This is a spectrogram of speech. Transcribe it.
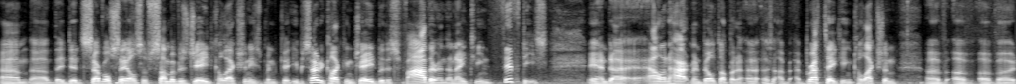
Um, uh, they did several sales of some of his jade collection. He's been he started collecting jade with his father in the 1950s And uh, Alan Hartman built up a, a, a breathtaking collection of, of, of uh,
